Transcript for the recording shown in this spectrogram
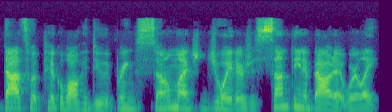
that's what pickleball could do. It brings so much joy. There's just something about it where, like,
